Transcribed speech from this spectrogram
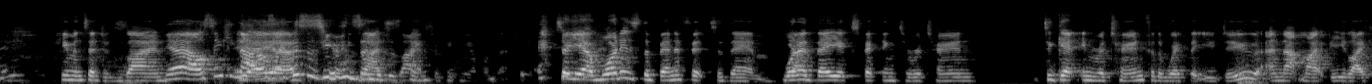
maybe? human-centered design. Yeah, I was thinking that. Yeah, I was yeah. like, this is human centered Nice. design. Thanks for picking up. So yeah, what is the benefit to them? What Yeah. are they expecting to return to get in return for the work that you do? And that might be like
